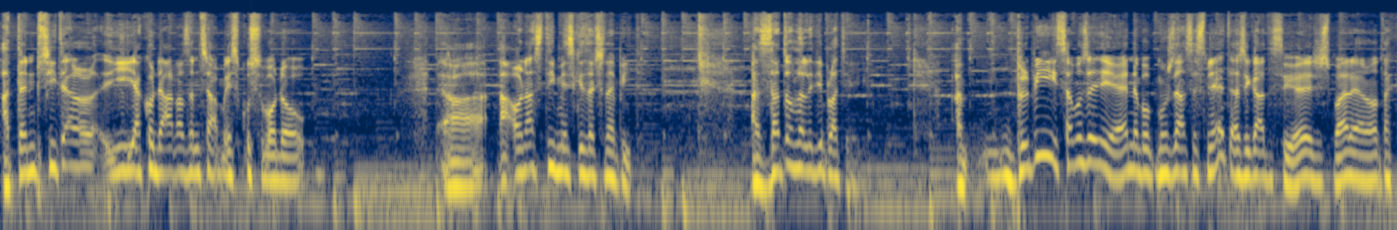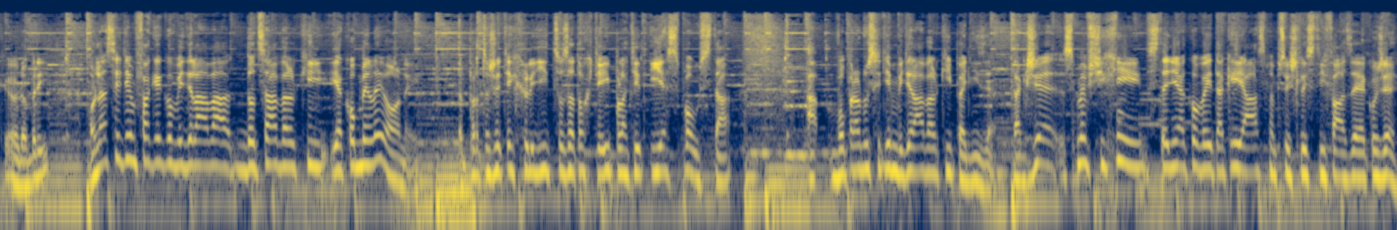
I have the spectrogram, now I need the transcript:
a ten přítel jí jako dá na zem třeba misku s vodou a, a ona z té misky začne pít. A za tohle lidi platí. A blbý samozřejmě je, nebo možná se smějete a říkáte si, je, že no, tak jo, dobrý. Ona si tím fakt jako vydělává docela velký jako miliony, protože těch lidí, co za to chtějí platit, je spousta a opravdu si tím vydělá velký peníze. Takže jsme všichni, stejně jako vy, tak i já, jsme přišli z té fáze, jakože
